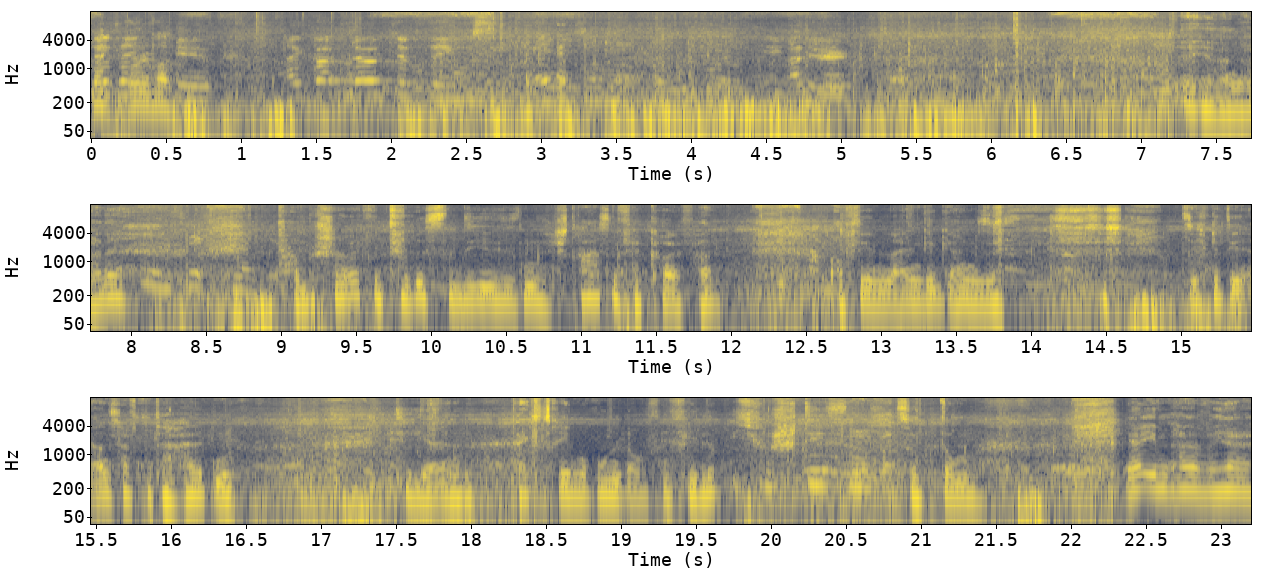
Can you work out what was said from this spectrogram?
Thank you very much. you. I got loads of things. Ja, hier waren gerade ein paar bescheuerte Touristen, die diesen Straßenverkäufern auf den Leim gegangen sind und sich mit denen ernsthaft unterhalten. Die hier in extrem rumlaufen, viele. Ich verstehe es nicht. So dumm. Ja, eben gerade wieder,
